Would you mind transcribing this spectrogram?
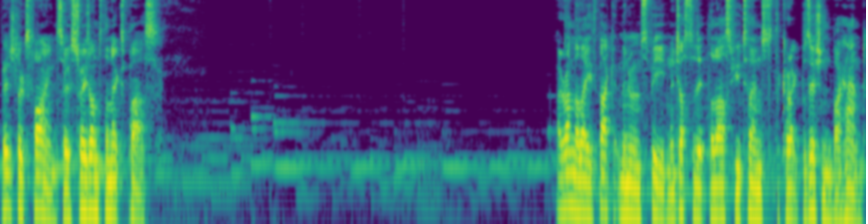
Pitch looks fine, so straight on to the next pass. I ran the lathe back at minimum speed and adjusted it the last few turns to the correct position by hand.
